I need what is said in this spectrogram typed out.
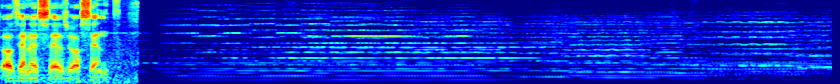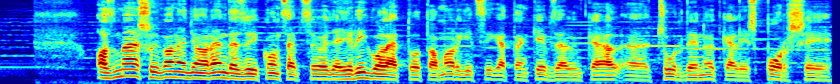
a zeneszerző a szent. Az más, hogy van egy olyan rendezői koncepció, hogy egy Rigolettot a Margit szigeten képzelünk el csurdénökkel és Porsche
